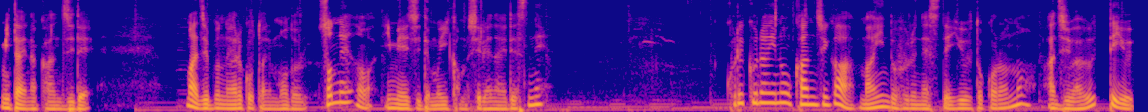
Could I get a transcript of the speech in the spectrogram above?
みたいな感じで、まあ自分のやることに戻る。そんなようなイメージでもいいかもしれないですね。これくらいの感じがマインドフルネスでいうところの味わうっていう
